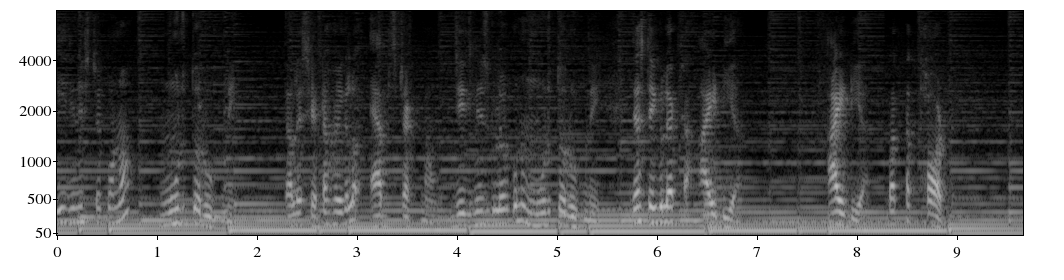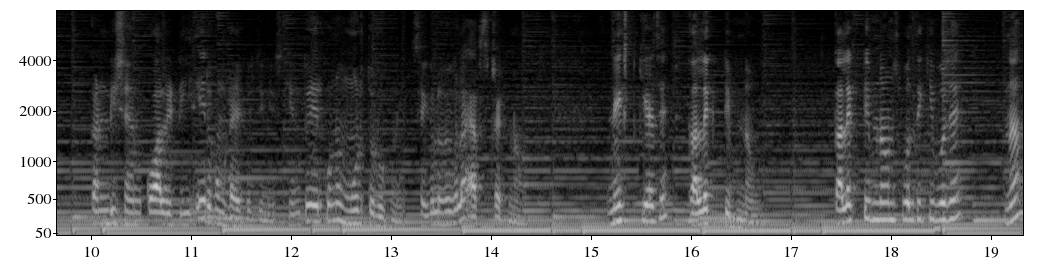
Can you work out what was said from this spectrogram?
এই জিনিসটার কোনো মূর্ত রূপ নেই। তাহলে সেটা হয়ে গেল অ্যাবস্ট্রাক্ট নাউন যে জিনিসগুলোর কোনো মূর্ত রূপ নেই। জাস্ট এগুলো একটা আইডিয়া আইডিয়া বা একটা থট কন্ডিশন কোয়ালিটি এরকম টাইপের জিনিস। কিন্তু এর কোনো মূর্ত রূপ নেই। সেগুলো হয়ে গেলো অ্যাবস্ট্রাক্ট নাউন নেক্সট কি আছে? কালেকটিভ নাউন কালেকটিভ নাউন্স বলতে কি বোঝায়? না?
